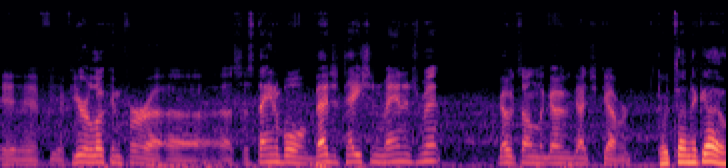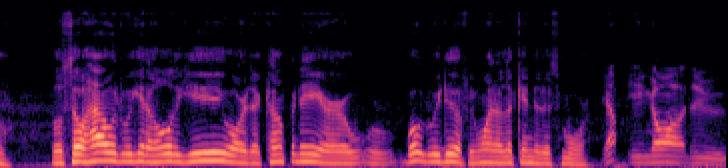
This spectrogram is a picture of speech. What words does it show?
if, if you're looking for a, a, a sustainable vegetation management, Goats on the Go's got you covered. Goats on the Go. Well, so how would we get a hold of you or the company or, what would we do if we want to look into this more? Yep, you can go on to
